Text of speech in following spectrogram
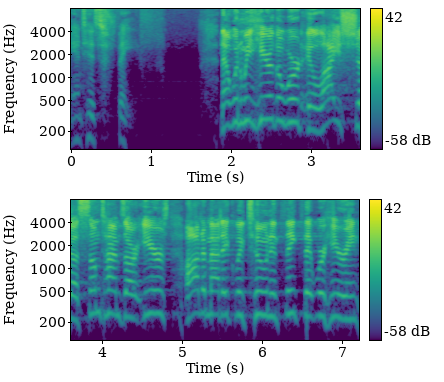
and his faith. Now, when we hear the word Elisha, sometimes our ears automatically tune and think that we're hearing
